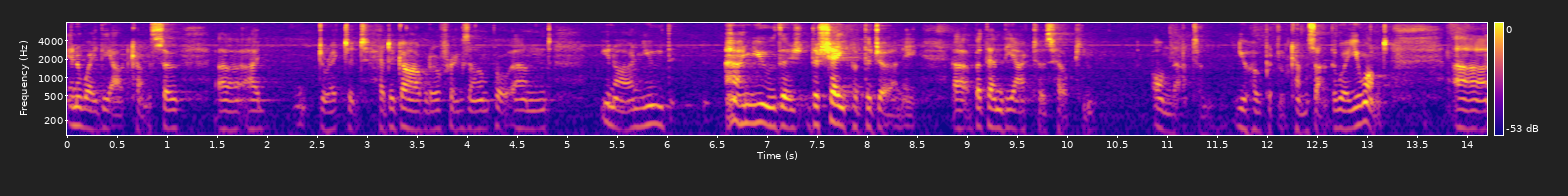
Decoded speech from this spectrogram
in a way, the outcome. So uh, I directed Hedda Gabler, for example, and you know, I knew, th- I knew the, the shape of the journey, uh, but then the actors help you on that, and you hope it comes out the way you want, uh,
